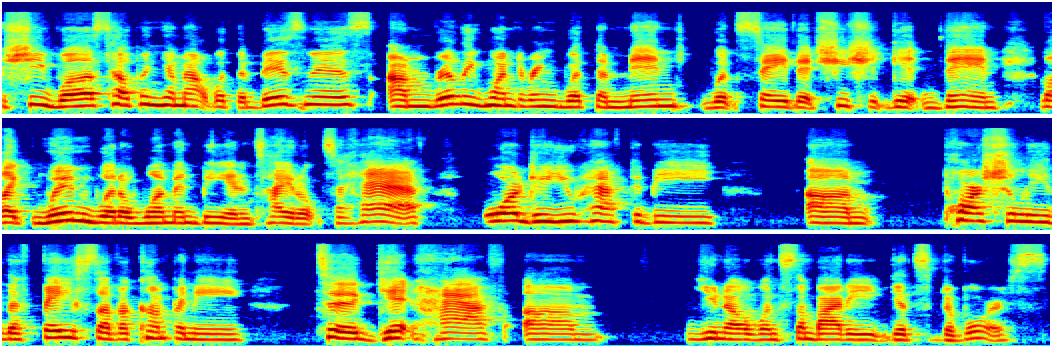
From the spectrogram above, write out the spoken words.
she was helping him out with the business. I'm really wondering what the men would say that she should get then. Like, when would a woman be entitled to have or do you have to be um, partially the face of a company to get half um, you know when somebody gets divorced?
